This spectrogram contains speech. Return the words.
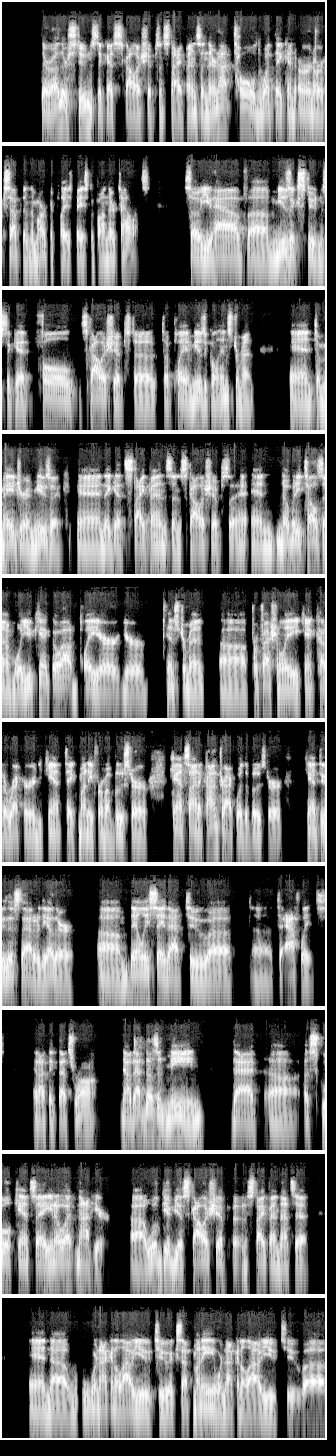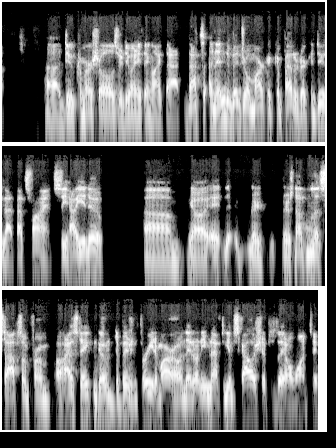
There are other students that get scholarships and stipends, and they're not told what they can earn or accept in the marketplace based upon their talents. So you have uh, music students that get full scholarships to to play a musical instrument and to major in music, and they get stipends and scholarships, and, and nobody tells them, well, you can't go out and play your your instrument uh, professionally. You can't cut a record. You can't take money from a booster. Can't sign a contract with a booster. Can't do this, that, or the other. Um, they only say that to uh, uh, to athletes, and I think that's wrong. Now that doesn't mean that uh, a school can't say, you know what, not here. Uh, we'll give you a scholarship and a stipend. That's it. And uh, we're not going to allow you to accept money. We're not going to allow you to uh, do commercials or do anything like that. That's an individual market competitor can do that. That's fine. See how you do. Um, you know, it, there, there's nothing that stops them from Ohio State can go to Division three tomorrow, and they don't even have to give scholarships if they don't want to.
